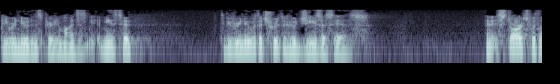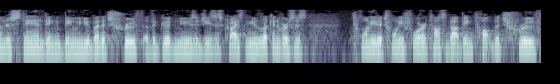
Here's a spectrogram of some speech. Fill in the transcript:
be renewed in the spirit of your minds? It means to to be renewed with the truth of who Jesus is. And it starts with understanding and being renewed by the truth of the good news of Jesus Christ. And you look in verses 20 to 24, it talks about being taught the truth,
